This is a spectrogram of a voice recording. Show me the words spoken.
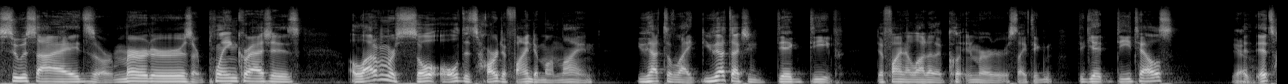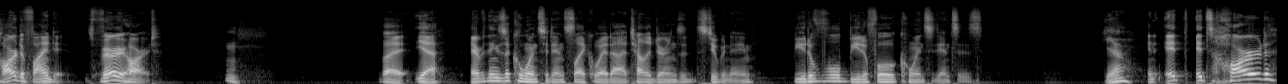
suicides or murders or plane crashes, a lot of them are so old. It's hard to find them online. You have to like you have to actually dig deep to find a lot of the Clinton murders. Like to to get details. Yeah. It- it's hard to find it. It's very hard. Hmm. But yeah, everything's a coincidence, like what uh, Tyler Durden's stupid name. Beautiful, beautiful coincidences. Yeah. And it it's hard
